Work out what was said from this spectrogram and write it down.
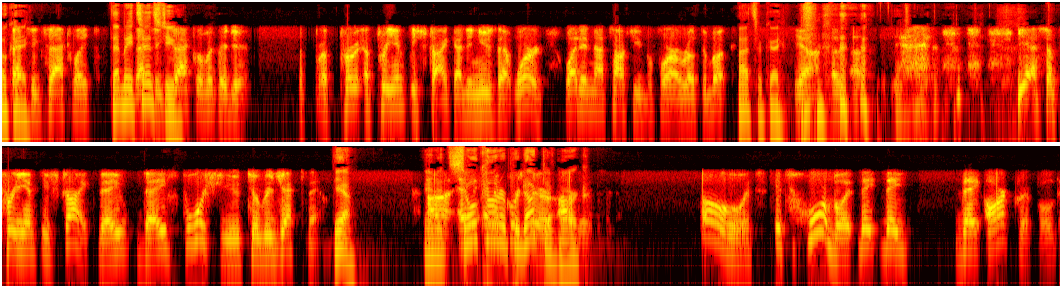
Okay. That's exactly That made sense to you. exactly what they. A, a, pre, a preemptive strike. I didn't use that word. Why didn't I talk to you before I wrote the book? That's okay. Yeah. uh, uh, yes, a preemptive strike. They they force you to reject them. Yeah. And Uh, it's so and- and of course there counterproductive, are Mark. others. Oh, it's it's horrible. They they they are crippled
